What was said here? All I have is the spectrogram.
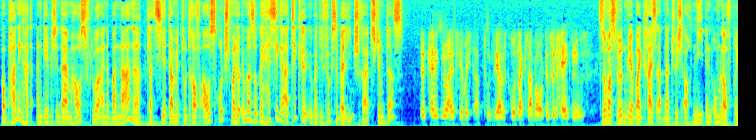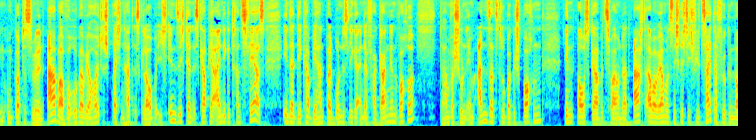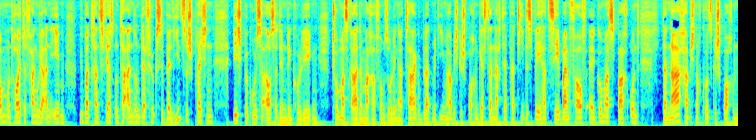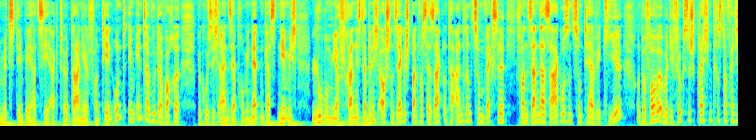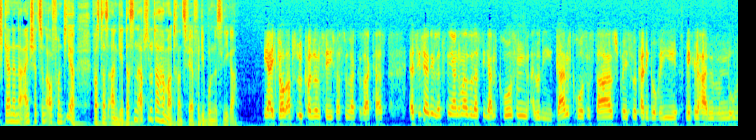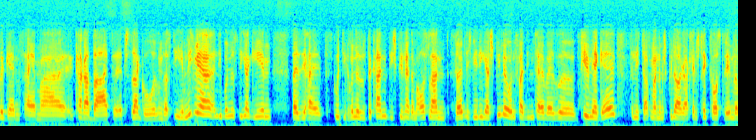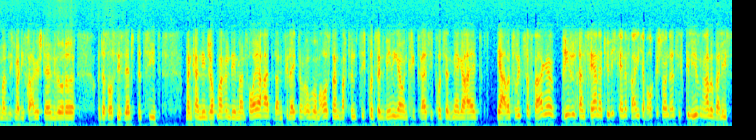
Bob Hanning hat angeblich in deinem Hausflur eine Banane platziert, damit du drauf ausrutscht, weil du immer so gehässige Artikel über die Füchse Berlin schreibst. Stimmt das? Das kann ich nur als Gerücht abtun. Ganz großer Klammer. Das sind Fake News. Sowas würden wir bei Kreisab natürlich auch nie in Umlauf bringen, um Gottes Willen. Aber worüber wir heute sprechen, hat es, glaube ich, in sich, denn es gab ja einige Transfers in der DKB Handball Bundesliga in der vergangenen Woche. Da haben wir schon im Ansatz drüber gesprochen in Ausgabe 208, aber wir haben uns nicht richtig viel Zeit dafür genommen und heute fangen wir an, eben über Transfers unter anderem der Füchse Berlin zu sprechen. Ich begrüße außerdem den Kollegen Thomas Rademacher vom Solinger Tageblatt. Mit ihm habe ich gesprochen gestern nach der Partie des BHC beim VfL Gummersbach und danach habe ich noch kurz gesprochen mit dem BHC-Akteur Daniel Fontaine und im Interview der Woche begrüße ich einen sehr prominenten Gast, nämlich Lubomir Franjes. Da bin ich auch schon sehr gespannt, was er sagt, unter anderem zum Wechsel von Sander Sargosen zum THW Kiel. Und bevor wir über die Füchse sprechen, Christoph, hätte ich gerne eine Einschätzung auch von dir, was das angeht. Das ist ein absoluter Hammertransfer für die Bundesliga. Ja, ich glaube absolut konsensfähig, was du gerade gesagt hast. Es ist ja in den letzten Jahren immer so, dass die ganz großen, also die ganz großen Stars, sprich so Kategorie Mikkel Hansen, Uwe Gensheimer, Karabatic, Sargosen, dass die eben nicht mehr in die Bundesliga gehen, weil sie halt, gut, die Gründe sind bekannt, die spielen halt im Ausland deutlich weniger Spiele und verdienen teilweise viel mehr Geld. Finde ich, darf man einem Spieler gar keinen Strick draus drehen, wenn man sich mal die Frage stellen würde und das auf sich selbst bezieht. Man kann den Job machen, den man vorher hat, dann vielleicht noch irgendwo im Ausland, macht 50 Prozent weniger und kriegt 30 Prozent mehr Gehalt. Ja, aber zurück zur Frage. Riesentransfer, natürlich keine Frage. Ich habe auch gestaunt, als ich es gelesen habe, weil ich es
